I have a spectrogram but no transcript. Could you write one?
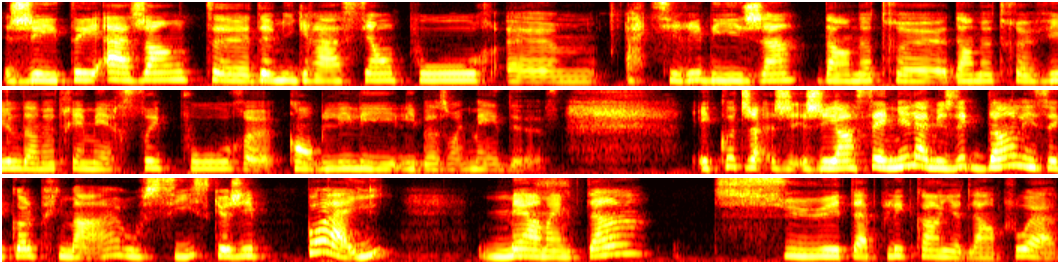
J'ai été agente euh, de migration pour attirer des gens dans notre, dans notre ville, dans notre MRC pour combler les, les besoins de main-d'œuvre. Écoute, j'ai enseigné la musique dans les écoles primaires aussi, ce que j'ai pas haï, mais en même temps, tu es appelé quand il y a de l'emploi,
